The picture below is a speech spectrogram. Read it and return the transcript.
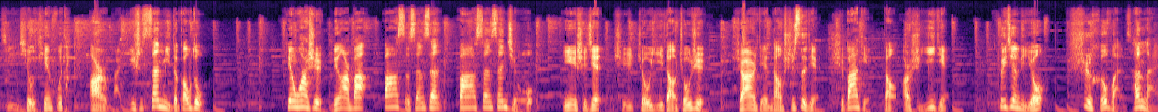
锦绣天府塔，二百一十三米的高度。电话是零二八八四三三八三三九，营业时间是周一到周日十二点到十四点，十八点到二十一点。推荐理由：适合晚餐来，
